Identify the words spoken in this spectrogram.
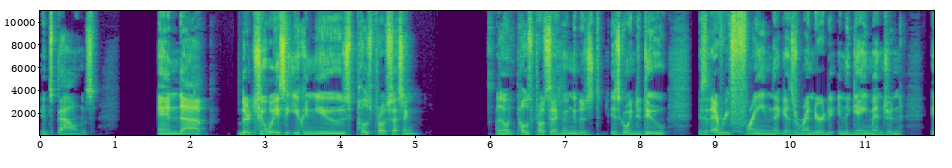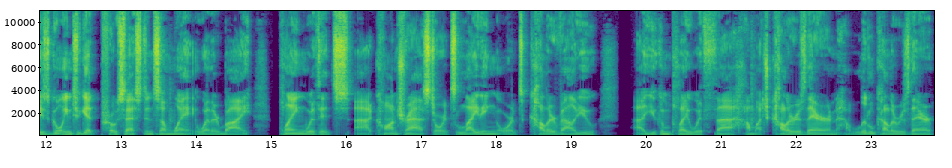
its bounds. And uh, there are two ways that you can use post processing. And what post processing is, is going to do is that every frame that gets rendered in the game engine is going to get processed in some way, whether by playing with its uh, contrast or its lighting or its color value. Uh, you can play with uh, how much color is there and how little color is there.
